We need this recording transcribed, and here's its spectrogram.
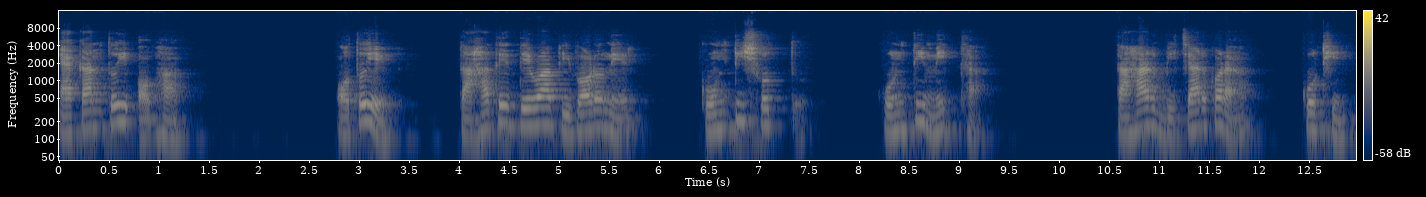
একান্তই অভাব। অতএব তাহাদের দেওয়া বিবরণের কোনটি সত্য, কোনটি মিথ্যা, তাহার বিচার করা কঠিন।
